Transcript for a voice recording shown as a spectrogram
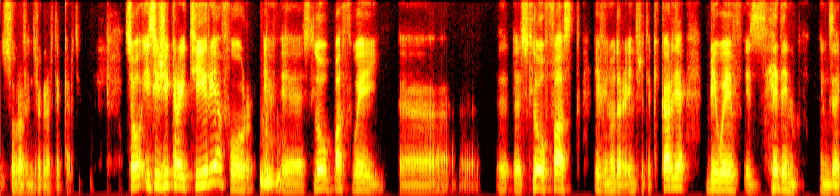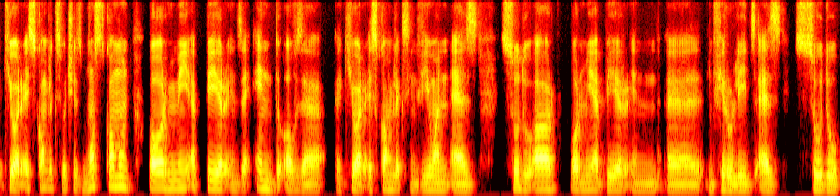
supraventricular tachycardia. So ECG criteria for a, slow pathway, slow fast AV nodal re-entry tachycardia, P wave is hidden in the QRS complex, which is most common, or may appear in the end of the QRS complex in V1 as pseudo R or may appear in uh, inferior leads as pseudo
